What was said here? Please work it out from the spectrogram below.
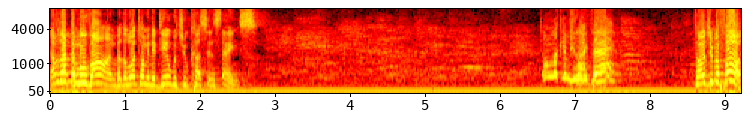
I was about to move on, but the Lord told me to deal with you cussing saints. Don't look at me like that. Told you before,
